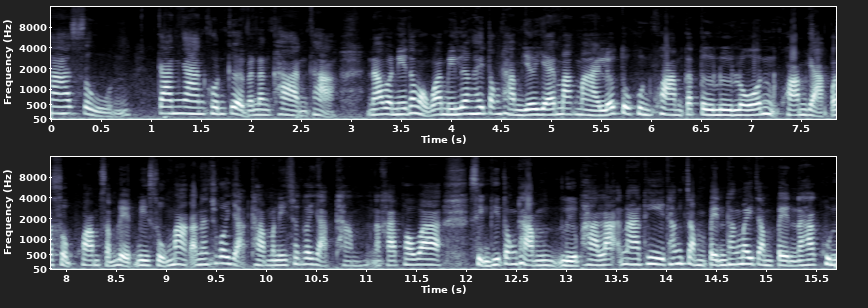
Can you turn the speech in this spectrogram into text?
ห้าศูนย์การงานคนเกิดวันอังคารค่ะนะวันนี้ต้องบอกว่ามีเรื่องให้ต้องทำเยอะแยะมากมาย แล้วตัวคุณความกระตือรือร้น ความอยากประสบความสำเร็จมีสูงมาก อันนั้นฉันก็อยากทำอันนี้ฉันก็อยากทำนะคะ เพราะว่าสิ่งที่ต้องทำหรือภาระหน้าที่ทั้งจำเป็นทั้งไม่จำเป็นนะคะ คุณ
